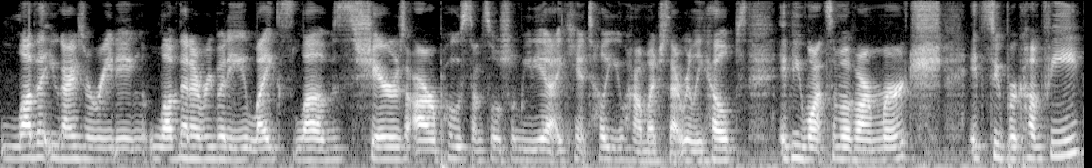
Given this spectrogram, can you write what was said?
Love that you guys are reading. Love that everybody likes, loves, shares our posts on social media. I can't tell you how much that really helps. If you want some of our merch, it's super comfy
